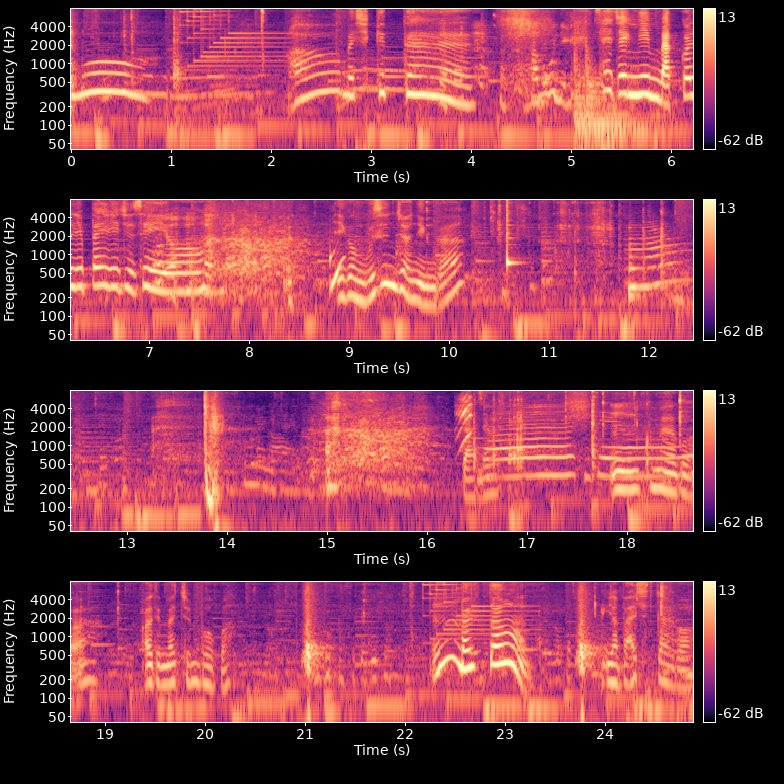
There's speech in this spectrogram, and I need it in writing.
어머. 아우, 맛있겠다. 하모니가. 사장님 막걸리 빨리 주세요. 이건 무슨 전인가? 나 내가 자 주세요 음 고마워. 어디 맛 좀 보고. 음 맛있다. 야 맛있다 이거.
